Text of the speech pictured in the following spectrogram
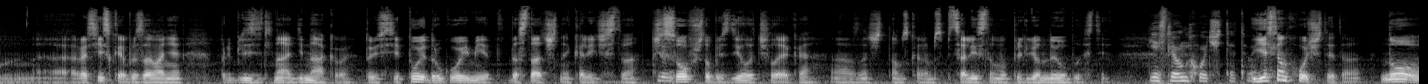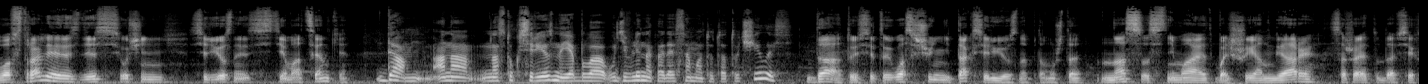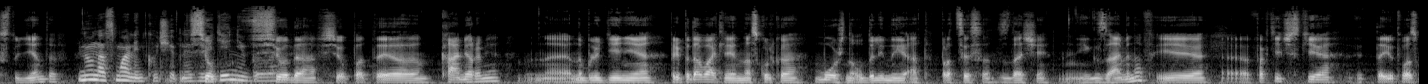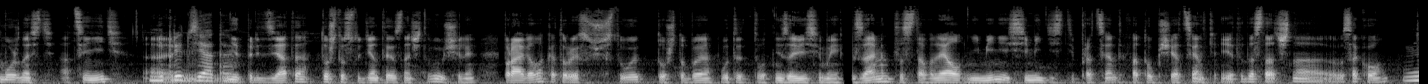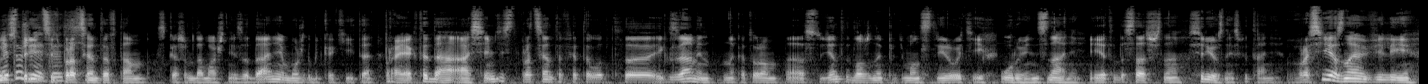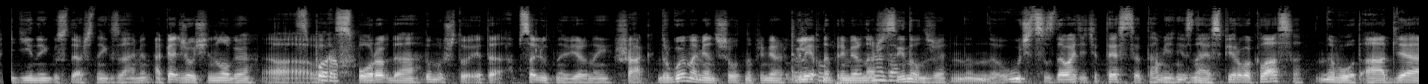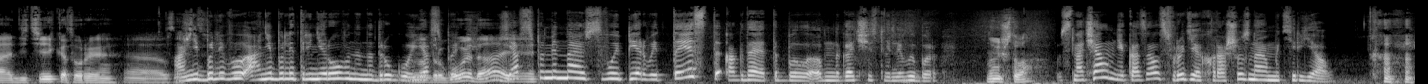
российское образование приблизительно одинаковы. То есть и то, и другое имеет достаточное количество часов, чтобы сделать человека, а, значит, там, скажем, специалистом в определенной области. Если он хочет этого. Если он хочет этого. Но в Австралии здесь очень серьезная система оценки. Да, она настолько серьезная, я была удивлена, когда я сама тут отучилась. Да, то есть это у вас еще не так серьезно, потому что нас снимают большие ангары, сажают туда всех студентов. Ну, у нас маленькое учебное все, заведение было. Все, да, все под э, камерами э, наблюдения. Преподаватели, насколько можно, удалены от процесса сдачи экзаменов, и э, фактически это дает возможность оценить Непредвзято. Непредвзято. То, что студенты, значит, выучили. Правила, которые существуют, то, чтобы вот этот вот независимый экзамен составлял не менее 70% от общей оценки. И это достаточно высоко. Мне то есть 30% это... там, скажем, домашние задания, может быть, какие-то проекты, да, а 70% это вот э, экзамен, на котором э, студенты должны продемонстрировать их уровень знаний. И это достаточно серьезное испытание. В России, я знаю, ввели единый государственный экзамен. Опять же, очень много а, споров. споров, да. Думаю, что это абсолютно верный шаг. Другой момент, что вот, например, Глеб, например, наш ну, сын, да. он же учится сдавать эти тесты, там, я не знаю, с первого класса, ну вот, а для детей, которые... Э, значит, они, были, они были тренированы на другой. На я другой, всп... да. Я и... вспоминаю свой первый тест, когда это был многочисленный выбор. Ну и что? Сначала мне казалось, вроде я хорошо знаю материал.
